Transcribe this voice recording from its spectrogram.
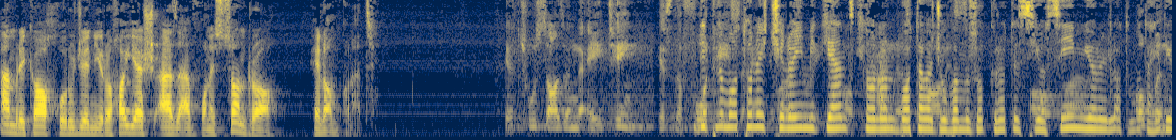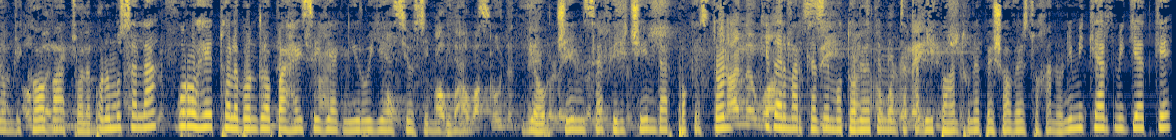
امریکا خروج نیروهایش از افغانستان را اعلام کند. دیپلماتان چینایی می‌گویند که آنان با توجه به مذاکرات سیاسی میان ایالات متحده آمریکا و طالبان مسلح گروه طالبان را به حیث یک نیروی سیاسی می‌بینند. یاو جینگ سفیر چین در پاکستان که در مرکز مطالعات منطقوی پوهنتون پشاور سخنرانی می‌کرد می‌گوید که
